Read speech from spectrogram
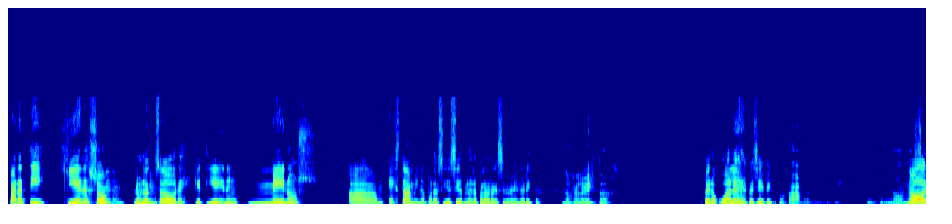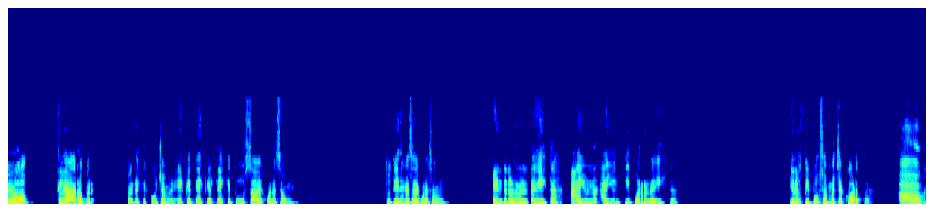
Para ti, ¿quiénes son los lanzadores que tienen menos am, estamina, por así decirlo? Es la palabra que se me viene ahorita. Los relevistas. pero ¿cuál es específico? Ah, no, no, No, sé. no, no. Claro, pero, pero es que escúchame, es que, es, que, es que tú sabes cuáles son. Tú tienes que saber cuáles son. Entre los relevistas hay, una, Ujú. hay un tipo de relevista que los tipos son mecha corta. Ah, ok,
